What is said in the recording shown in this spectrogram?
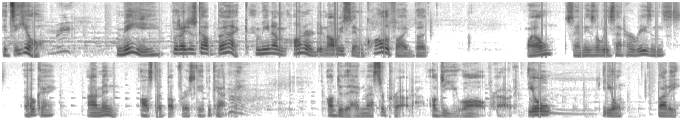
It's Eel. Me. Me? But I just got back. I mean, I'm honored and obviously I'm qualified, but. Well, Sandy's always had her reasons. Okay, I'm in. I'll step up for Escape Academy. I'll do the headmaster proud. I'll do you all proud. Eel. Eel. Buddy.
